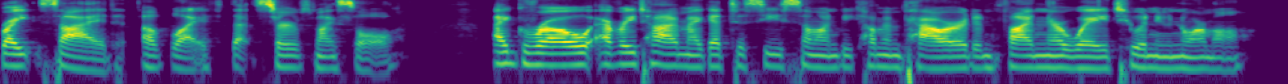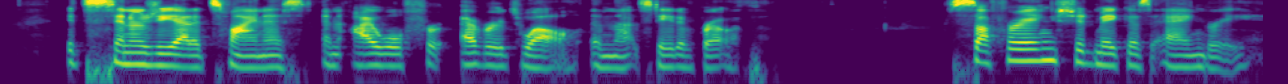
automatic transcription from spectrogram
right side of life that serves my soul. I grow every time I get to see someone become empowered and find their way to a new normal. It's synergy at its finest, and I will forever dwell in that state of growth. Suffering should make us angry.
